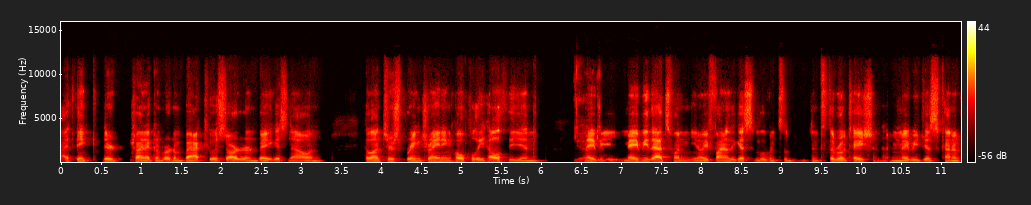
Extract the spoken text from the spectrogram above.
I think they're trying to convert him back to a starter in Vegas now, and he'll enter spring training hopefully healthy, and yeah. maybe maybe that's when you know he finally gets to move into into the rotation. I mean, maybe just kind of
